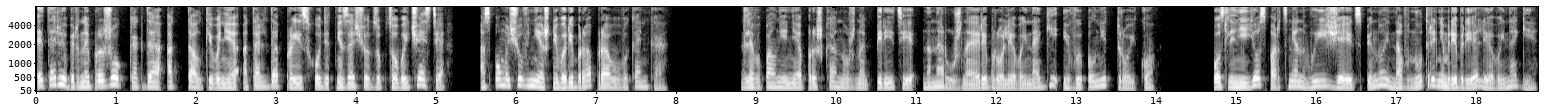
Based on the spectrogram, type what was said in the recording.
Это реберный прыжок, когда отталкивание от льда происходит не за счет зубцовой части, а с помощью внешнего ребра правого конька. Для выполнения прыжка нужно перейти на наружное ребро левой ноги и выполнить тройку. После нее спортсмен выезжает спиной на внутреннем ребре левой ноги.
